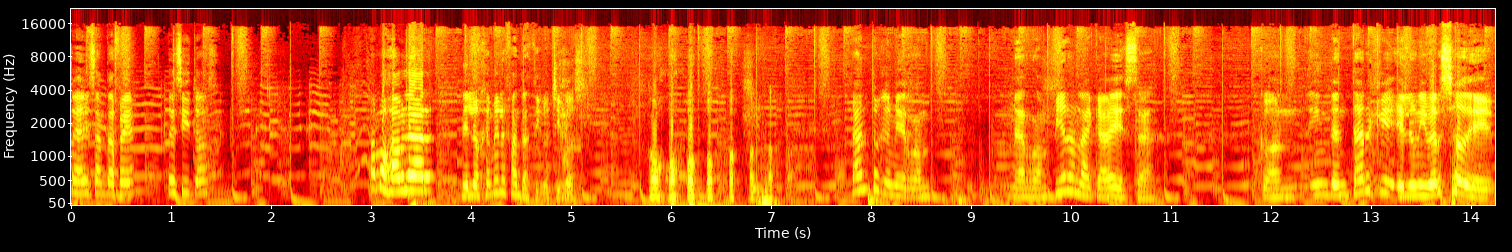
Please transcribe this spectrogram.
desde Santa Fe. Besitos. Vamos a hablar de los gemelos fantásticos, chicos. Tanto que me, romp- me rompieron la cabeza con intentar que el universo de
